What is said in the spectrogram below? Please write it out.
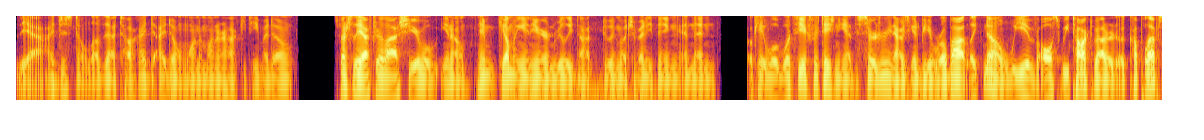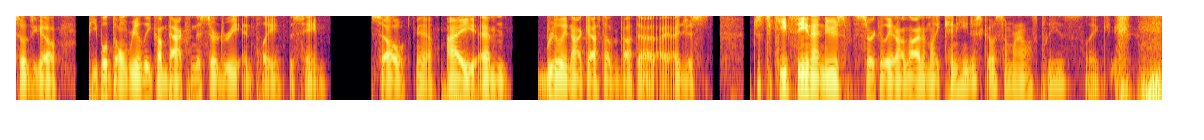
Yeah, I just don't love that talk. I, I don't want him on our hockey team. I don't, especially after last year. Well, you know, him coming in here and really not doing much of anything, and then okay, well, what's the expectation? He had the surgery, now he's going to be a robot. Like, no, we have also we talked about it a couple episodes ago. People don't really come back from the surgery and play the same. So Yeah. I am really not gassed up about that. I, I just just to keep seeing that news circulate online. I'm like, can he just go somewhere else, please? Like,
